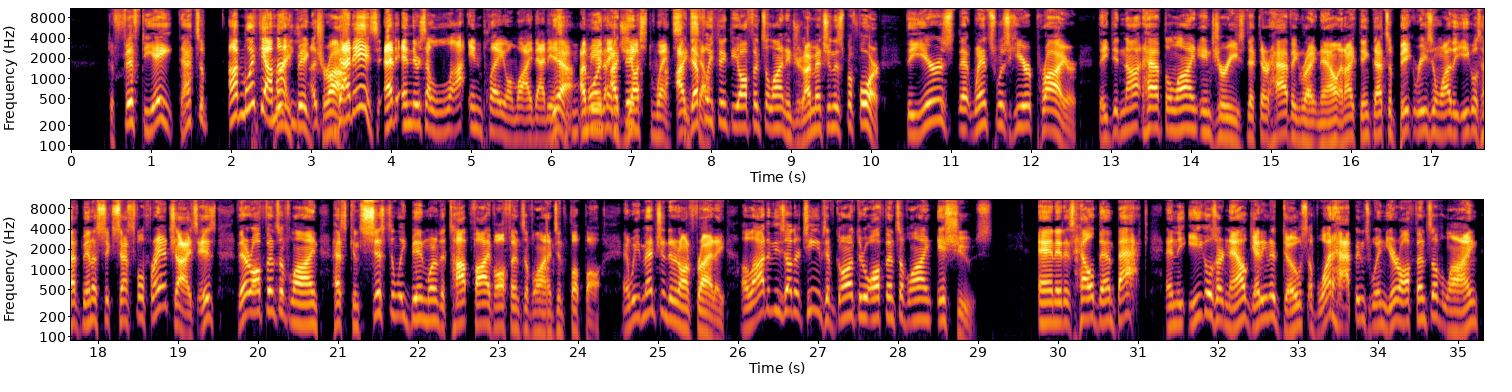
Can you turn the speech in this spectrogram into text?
to 58, that's a I'm with you. I'm Pretty not big uh, drop. That is, and, and there's a lot in play on why that is. yeah, I more mean, than I think, just Wentz. I himself. definitely think the offensive line injuries. I mentioned this before. The years that Wentz was here prior, they did not have the line injuries that they're having right now, and I think that's a big reason why the Eagles have been a successful franchise. Is their offensive line has consistently been one of the top five offensive lines in football, and we mentioned it on Friday. A lot of these other teams have gone through offensive line issues and it has held them back. And the Eagles are now getting a dose of what happens when your offensive line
